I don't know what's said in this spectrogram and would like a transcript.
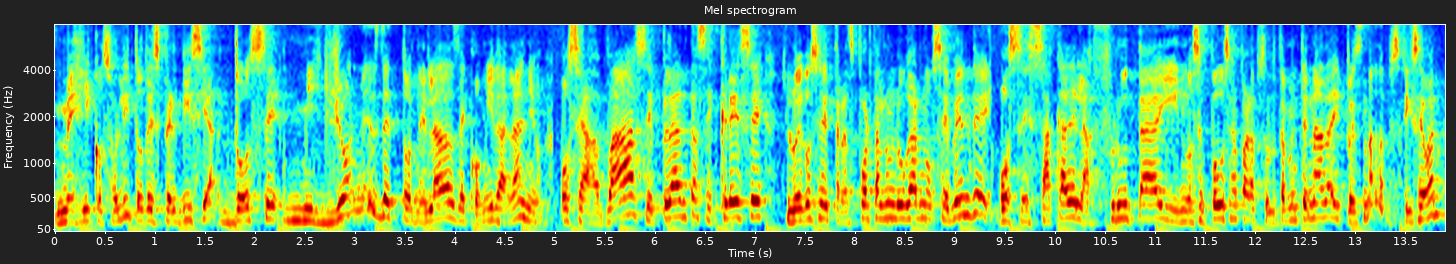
México solito desperdicia 12 millones de toneladas de comida al año. O sea, va, se planta, se crece, luego se transporta a un lugar, no se vende o se saca de la fruta y no se puede usar para absolutamente nada. Y pues nada, pues ahí se van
